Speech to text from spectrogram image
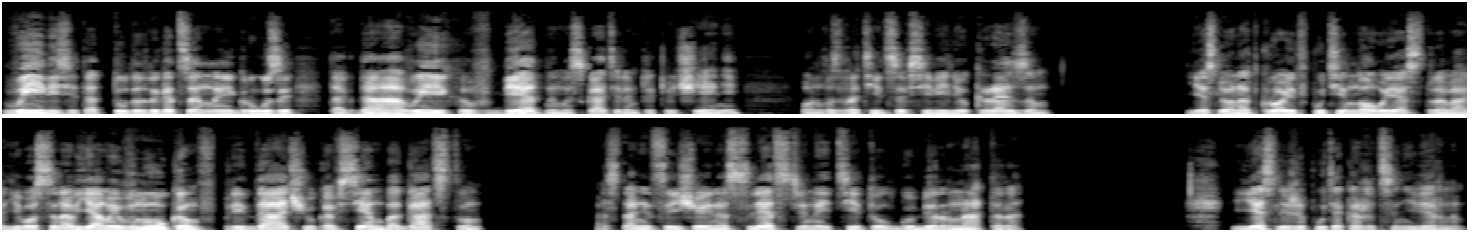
вывезет оттуда драгоценные грузы, тогда, выехав бедным искателем приключений, он возвратится в Севилью Крезом. Если он откроет в пути новые острова, его сыновьям и внукам в придачу ко всем богатствам останется еще и наследственный титул губернатора. Если же путь окажется неверным,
